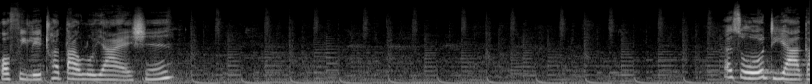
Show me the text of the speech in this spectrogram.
coffee လေးထွက်တောက်လို့ရရရှင်အဲဆိုဒီဟာက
